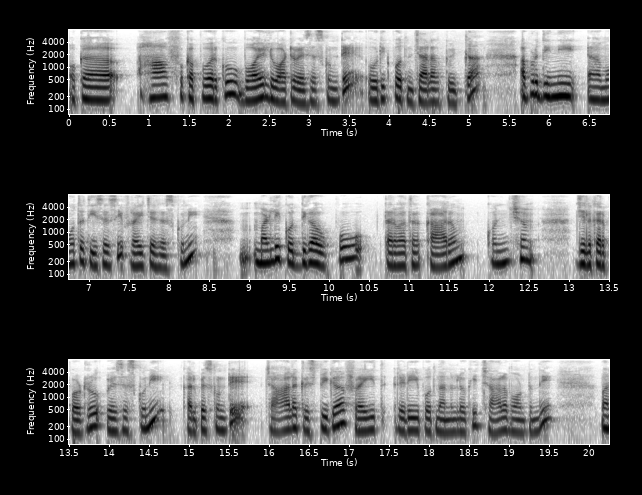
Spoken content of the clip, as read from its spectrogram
ఒక హాఫ్ కప్ వరకు బాయిల్డ్ వాటర్ వేసేసుకుంటే ఉడికిపోతుంది చాలా క్విక్గా. అప్పుడు దీన్ని మూత తీసేసి ఫ్రై చేసేసుకుని మళ్ళీ కొద్దిగా ఉప్పు తర్వాత కారం కొంచెం జీలకర్ర పౌడరు వేసేసుకుని కలిపేసుకుంటే చాలా క్రిస్పీగా ఫ్రై రెడీ అయిపోతుంది అన్నంలోకి చాలా బాగుంటుంది. మన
